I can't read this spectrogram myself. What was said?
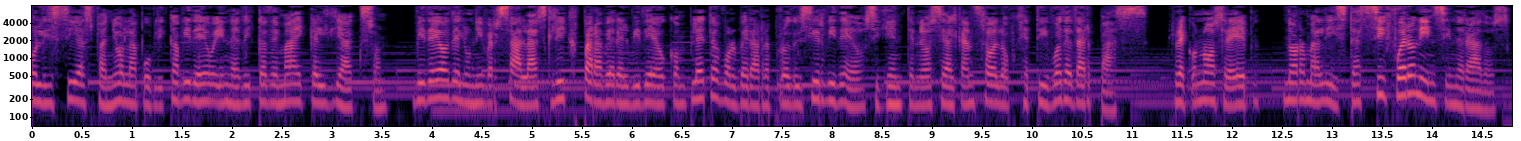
Policía española publica video inédito de Michael Jackson, video del Universal haz clic para ver el video completo volver a reproducir video siguiente no se alcanzó el objetivo de dar paz, reconoce Eb, normalistas sí fueron incinerados,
